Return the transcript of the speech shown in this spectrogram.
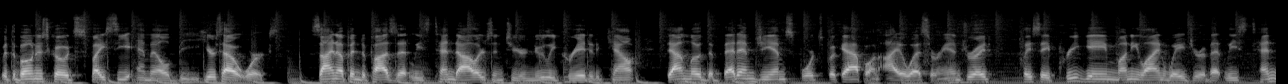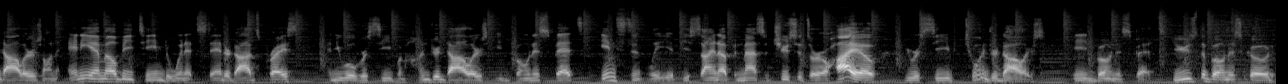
with the bonus code SPICYMLB. Here's how it works sign up and deposit at least $10 into your newly created account. Download the BetMGM Sportsbook app on iOS or Android. Place a pregame moneyline wager of at least $10 on any MLB team to win at standard odds price, and you will receive $100 in bonus bets instantly. If you sign up in Massachusetts or Ohio, you receive $200 in bonus bets. Use the bonus code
